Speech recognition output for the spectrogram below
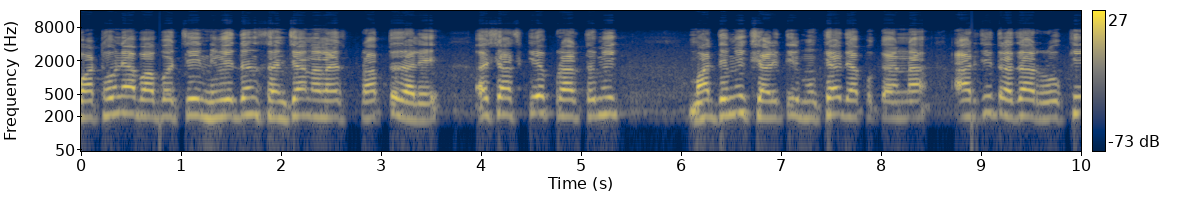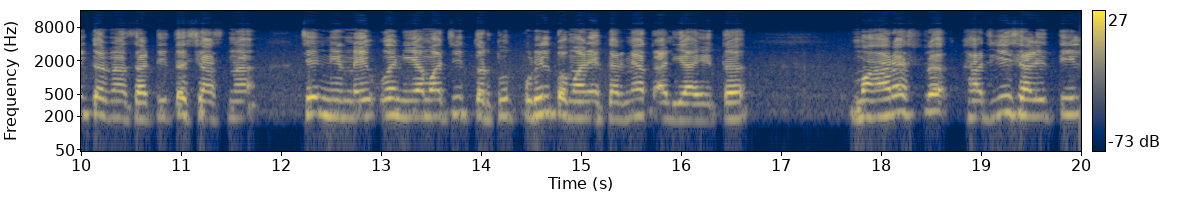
पाठवण्याबाबतचे निवेदन संचालनालयास प्राप्त झाले. अशासकीय प्राथमिक माध्यमिक शाळेतील मुख्याध्यापकांना अर्जित रजा रोखीकरणासाठी तर शासनाचे निर्णय व नियमाची तरतूद पुढील प्रमाणे करण्यात आली आहे. तर महाराष्ट्र खाजगी शाळेतील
